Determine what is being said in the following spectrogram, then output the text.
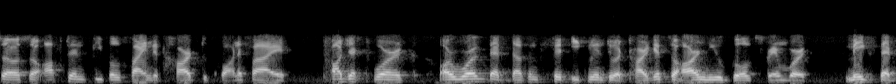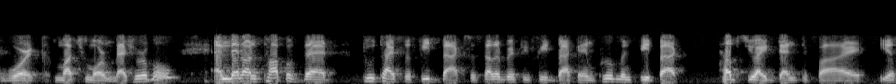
So, so often people find it hard to quantify project work or work that doesn't fit equally into a target. So our new goals framework makes that work much more measurable. And then on top of that, two types of feedback. So celebratory feedback and improvement feedback helps you identify your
